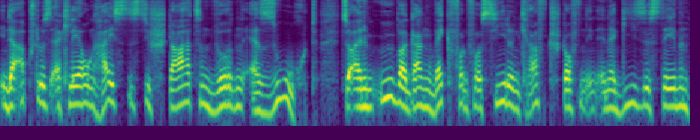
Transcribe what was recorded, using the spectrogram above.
In der Abschlusserklärung heißt es, die Staaten würden ersucht, zu einem Übergang weg von fossilen Kraftstoffen in Energiesystemen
